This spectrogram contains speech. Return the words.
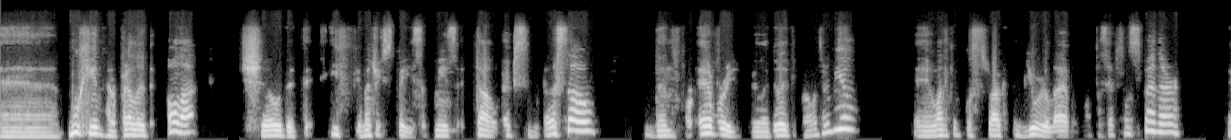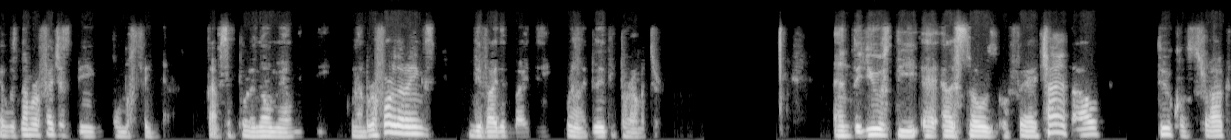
Uh, Buchin, Har-Peled, Olah show that if a metric space admits tau epsilon LSO, then for every reliability parameter mu, uh, one can construct a mu reliable plus epsilon spanner uh, with number of edges being almost linear times a polynomial number of orderings divided by the reliability parameter. And they use the uh, LSOs of uh, Chan et al. to construct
